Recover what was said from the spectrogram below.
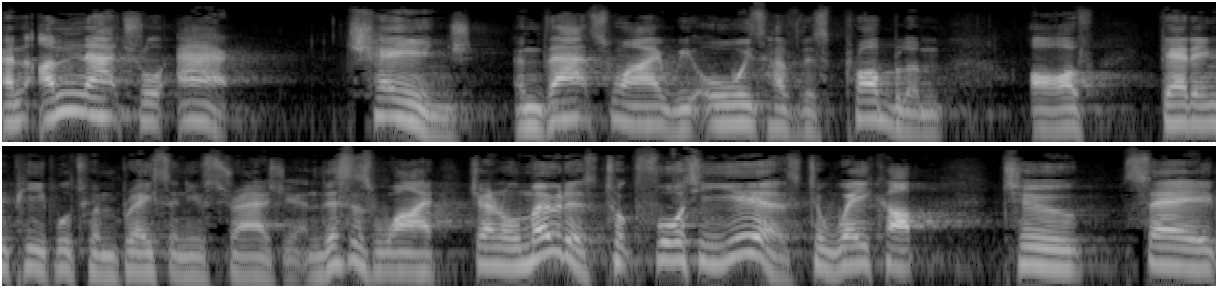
an unnatural act, change. And that's why we always have this problem of getting people to embrace a new strategy. And this is why General Motors took 40 years to wake up to, say,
